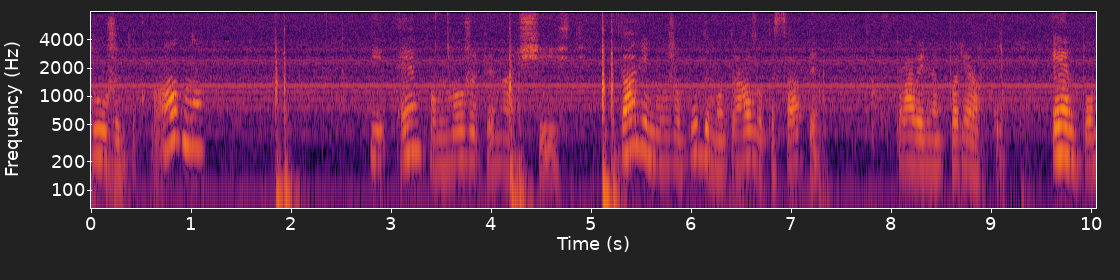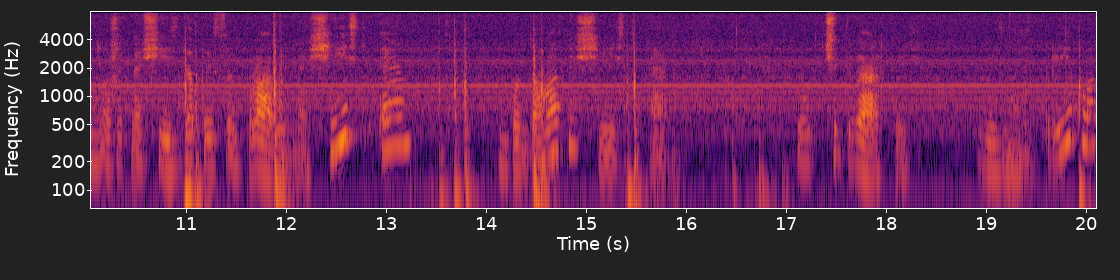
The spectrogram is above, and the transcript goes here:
дуже докладно. І m помножити на 6. Далі ми вже будемо одразу писати в правильному порядку. n помножити на 6 дописуємо правильно 6n, додати 6n. І от четвертий. Візьмемо приклад.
